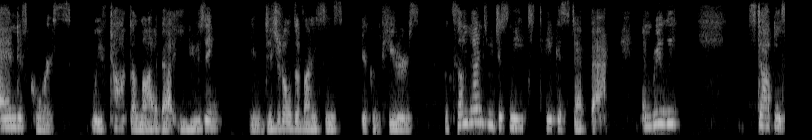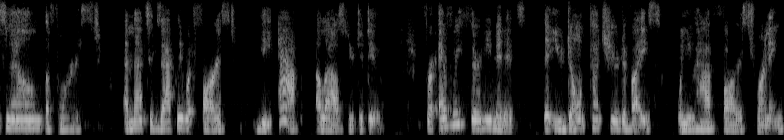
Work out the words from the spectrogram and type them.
And of course, we've talked a lot about using your digital devices, your computers, but sometimes we just need to take a step back and really stop and smell the forest. And that's exactly what Forest, the app, allows you to do. For every 30 minutes that you don't touch your device when you have Forest running,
